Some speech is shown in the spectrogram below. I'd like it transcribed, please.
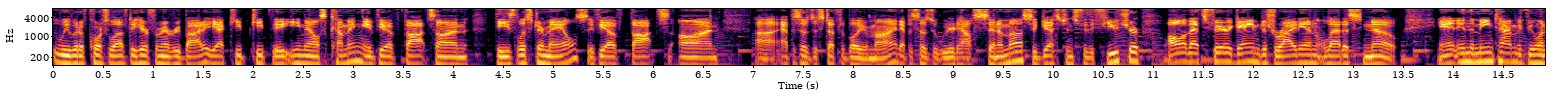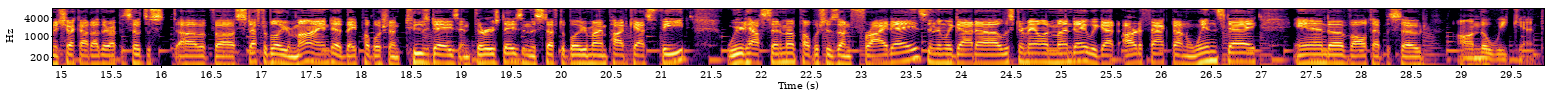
we would of course love to hear from everybody. Yeah, keep keep the emails coming. If you have thoughts on these listener mails, if you have thoughts on uh, episodes of Stuff to Blow Your Mind, episodes of Weirdhouse Cinema, suggestions for the future, all of that's fair game. Just write in, let us know. And in the meantime, if you want to check out other episodes of, of uh, Stuff to Blow Your Mind, uh, they publish on Tuesdays and Thursdays in the Stuff to Blow Your Mind podcast feed. Weirdhouse Cinema publishes on Fridays, and then we got uh, listener mail on Monday. We got Artifact on Wednesday, and a Vault episode on the weekend.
